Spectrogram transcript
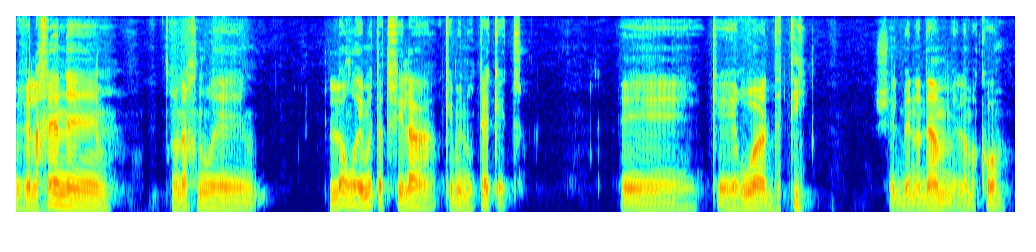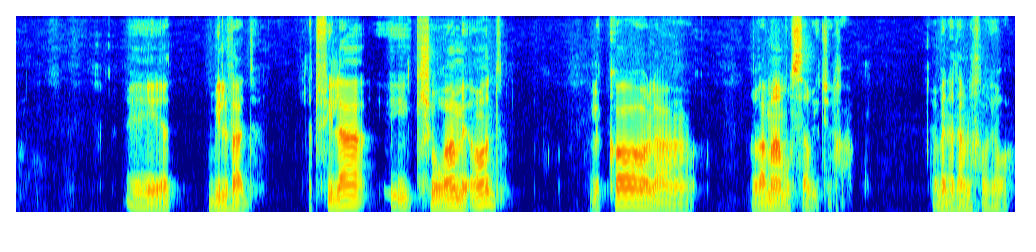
ולכן, אנחנו אה, לא רואים את התפילה כמנותקת, אה, כאירוע דתי של בן אדם למקום אה, בלבד. התפילה היא קשורה מאוד לכל הרמה המוסרית שלך, הבן אדם לחברו.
